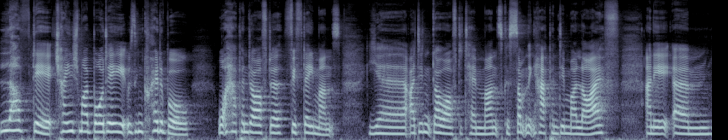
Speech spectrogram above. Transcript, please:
loved it, changed my body, it was incredible. What happened after 15 months? Yeah, I didn't go after 10 months because something happened in my life and it, um,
